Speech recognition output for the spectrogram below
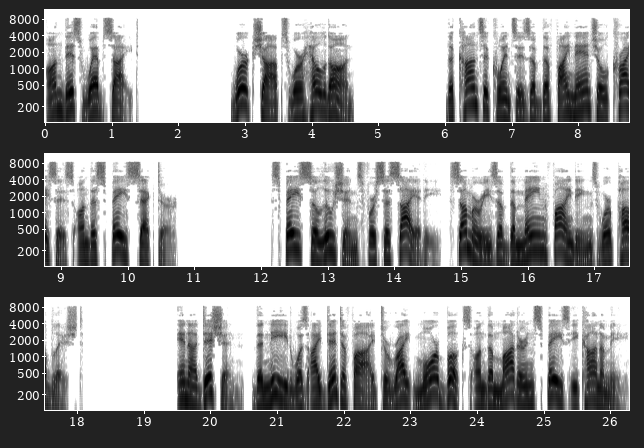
on this website. Workshops were held on the consequences of the financial crisis on the space sector. Space Solutions for Society, summaries of the main findings were published. In addition, the need was identified to write more books on the modern space economy.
